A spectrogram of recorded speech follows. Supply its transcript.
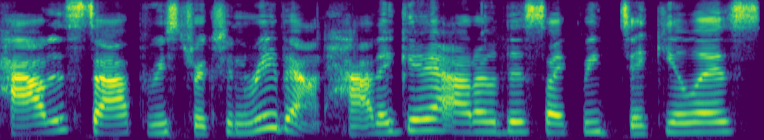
how to stop restriction rebound, how to get out of this like ridiculous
